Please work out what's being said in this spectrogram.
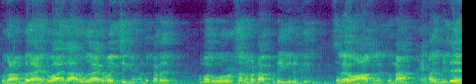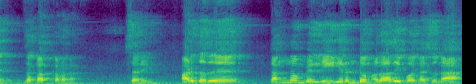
ஒரு ஐம்பதாயிரம் ரூபாய் இல்லை அறுபதாயிரம் ரூபாய் வச்சுங்க அந்த கடை. இந்த மாதிரி ஒரு வருஷம் மட்டும் அப்படியே இருக்கு. செலவு ஆகலன்னு சொன்னால் அது மீது ஜக்காத் கடமை. சரி. அடுத்தது தங்கம் வெள்ளி இரண்டும். அதாவது இப்போ என்ன சொன்னால்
